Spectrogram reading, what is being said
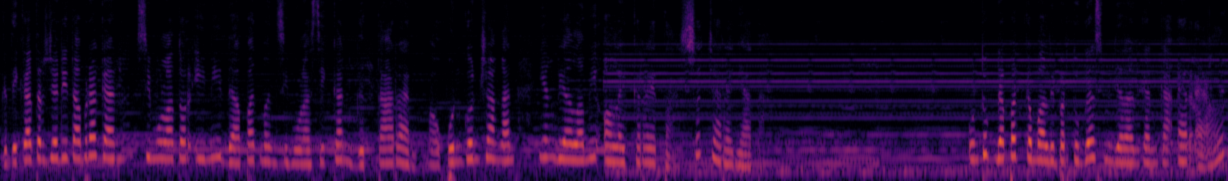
Ketika terjadi tabrakan, simulator ini dapat mensimulasikan getaran maupun goncangan yang dialami oleh kereta secara nyata. Untuk dapat kembali bertugas menjalankan KRL,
